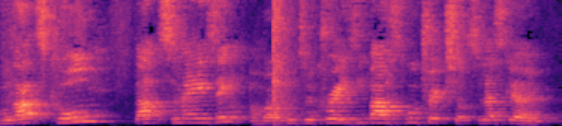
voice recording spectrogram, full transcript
Well, that's cool. That's amazing. And welcome to a crazy basketball trick shot. So let's go.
